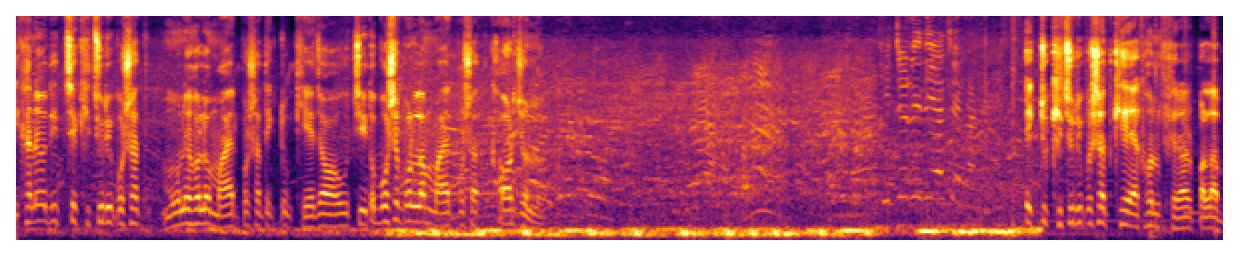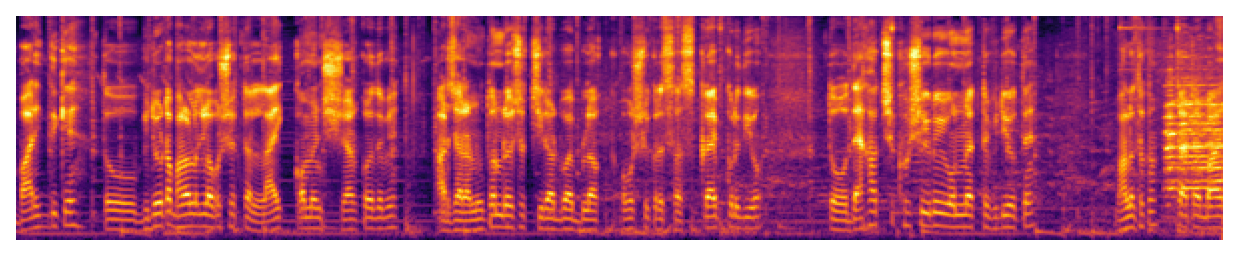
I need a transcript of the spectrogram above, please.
এখানেও দিচ্ছে খিচুড়ি প্রসাদ, মনে হলো মায়ের প্রসাদ একটু খেয়ে যাওয়া উচিত। তো বসে পড়লাম মায়ের প্রসাদ খাওয়ার জন্য। একটু খিচুড়ি প্রসাদ খেয়ে এখন ফেরার পালা বাড়ির দিকে। তো ভিডিওটা ভালো লাগলে অবশ্যই একটা লাইক, কমেন্ট, শেয়ার করে দেবে। আর যারা নতুন রয়েছে চিরাট বয় ব্লগ, অবশ্যই করে সাবস্ক্রাইব করে দিও। তো দেখা হচ্ছে খুব শীঘ্রই অন্য একটা ভিডিওতে। ভালো থেকো, টাটা বাই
